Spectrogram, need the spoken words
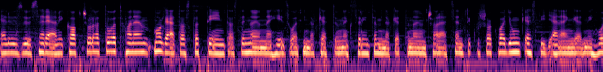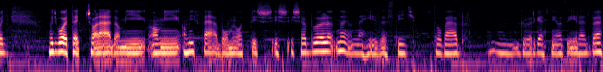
előző szerelmi kapcsolatot, hanem magát azt a tényt, azt, hogy nagyon nehéz volt mind a kettőnknek, szerintem mind a kettő nagyon családcentrikusak vagyunk, ezt így elengedni, hogy, hogy volt egy család, ami, ami, ami felbomlott, és, és, és ebből nagyon nehéz ezt így tovább mm, görgetni az életbe,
